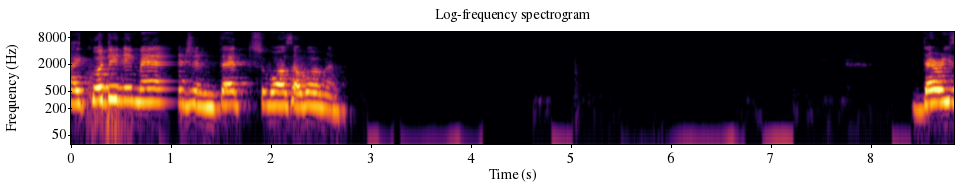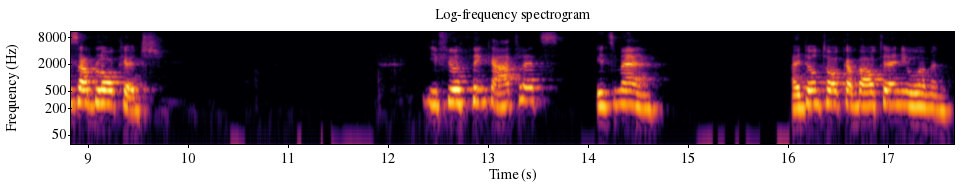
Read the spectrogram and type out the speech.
I couldn't imagine that was a woman. There is a blockage. If you think athletes, it's men. I don't talk about any woman.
